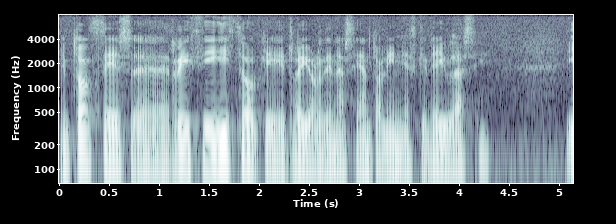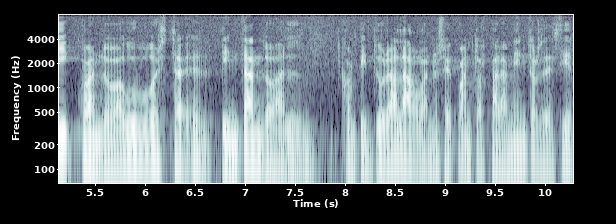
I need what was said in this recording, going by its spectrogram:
Entonces eh, Rizzi hizo que el rey ordenase a Antolines que le ayudase. Y cuando hubo eh, pintando al, con pintura al agua no sé cuántos paramentos, es decir,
